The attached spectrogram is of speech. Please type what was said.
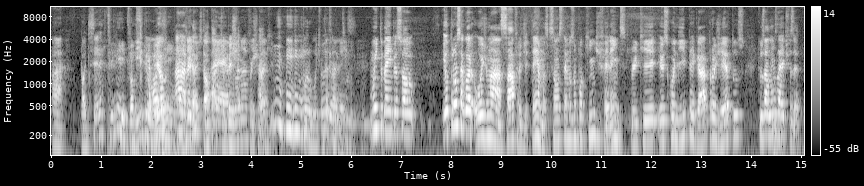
Ah. Pode ser? Felipe, vamos Felipe, seguir eu? Ah, verdade. Então tá, é, deixa eu puxar aqui. Por último Por dessa último. vez. Muito bem, pessoal. Eu trouxe agora hoje uma safra de temas, que são os temas um pouquinho diferentes, porque eu escolhi pegar projetos que os alunos da ET fizeram.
